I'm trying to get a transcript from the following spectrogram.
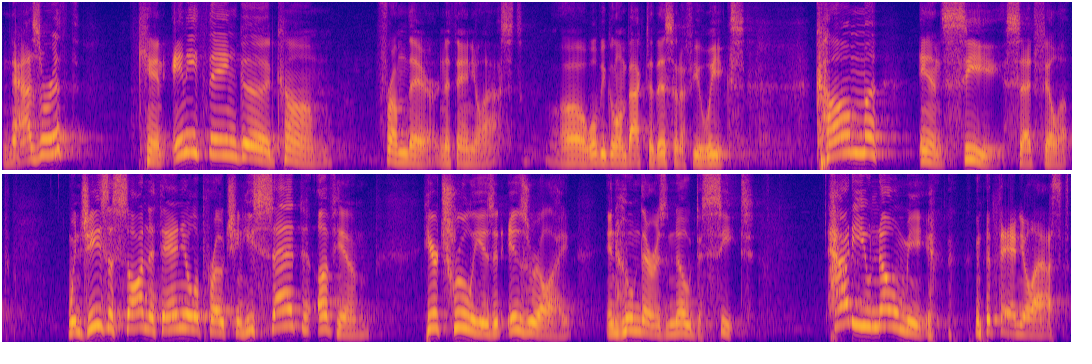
Nazareth? Can anything good come from there? Nathanael asked. Oh, we'll be going back to this in a few weeks. Come and see, said Philip. When Jesus saw Nathanael approaching, he said of him, Here truly is an Israelite in whom there is no deceit. How do you know me? Nathanael asked.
